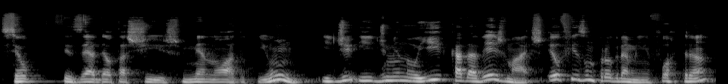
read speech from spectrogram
se eu fizer ΔX menor do que 1 e, di, e diminuir cada vez mais. Eu fiz um programinha em Fortran,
